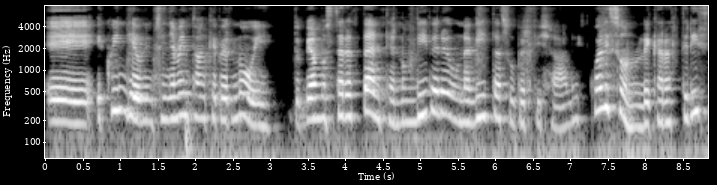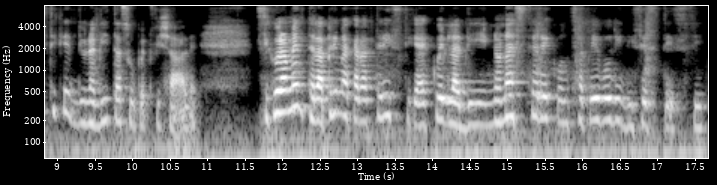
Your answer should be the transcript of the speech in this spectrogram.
e, e quindi è un insegnamento anche per noi Dobbiamo stare attenti a non vivere una vita superficiale. Quali sono le caratteristiche di una vita superficiale? Sicuramente la prima caratteristica è quella di non essere consapevoli di se stessi,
